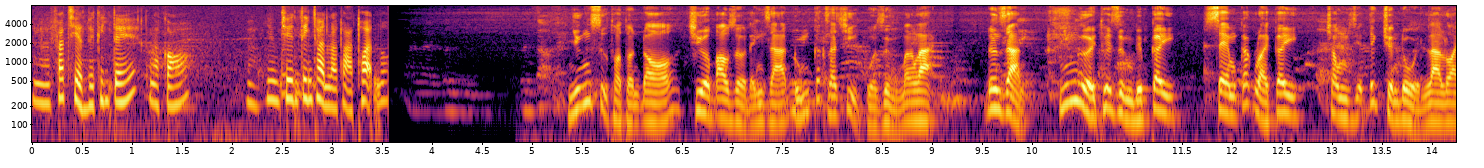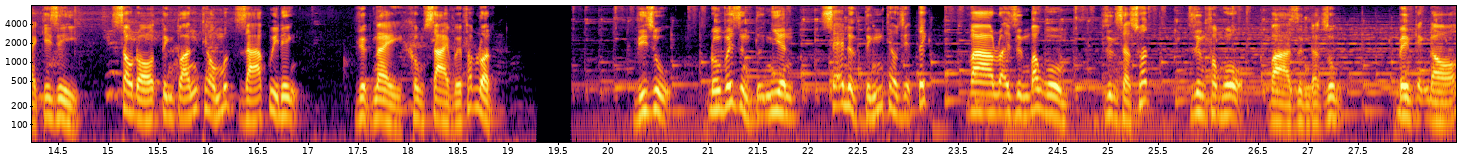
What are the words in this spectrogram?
Ừ, phát triển về kinh tế là có ừ, nhưng trên tinh thần là thỏa thuận thôi. Những sự thỏa thuận đó chưa bao giờ đánh giá đúng các giá trị của rừng mang lại. Đơn giản, những người thuê rừng đếm cây, xem các loài cây trong diện tích chuyển đổi là loài cây gì, sau đó tính toán theo mức giá quy định. Việc này không sai với pháp luật. Ví dụ, đối với rừng tự nhiên sẽ được tính theo diện tích và loại rừng bao gồm rừng sản xuất, rừng phòng hộ và rừng đặc dụng. Bên cạnh đó,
